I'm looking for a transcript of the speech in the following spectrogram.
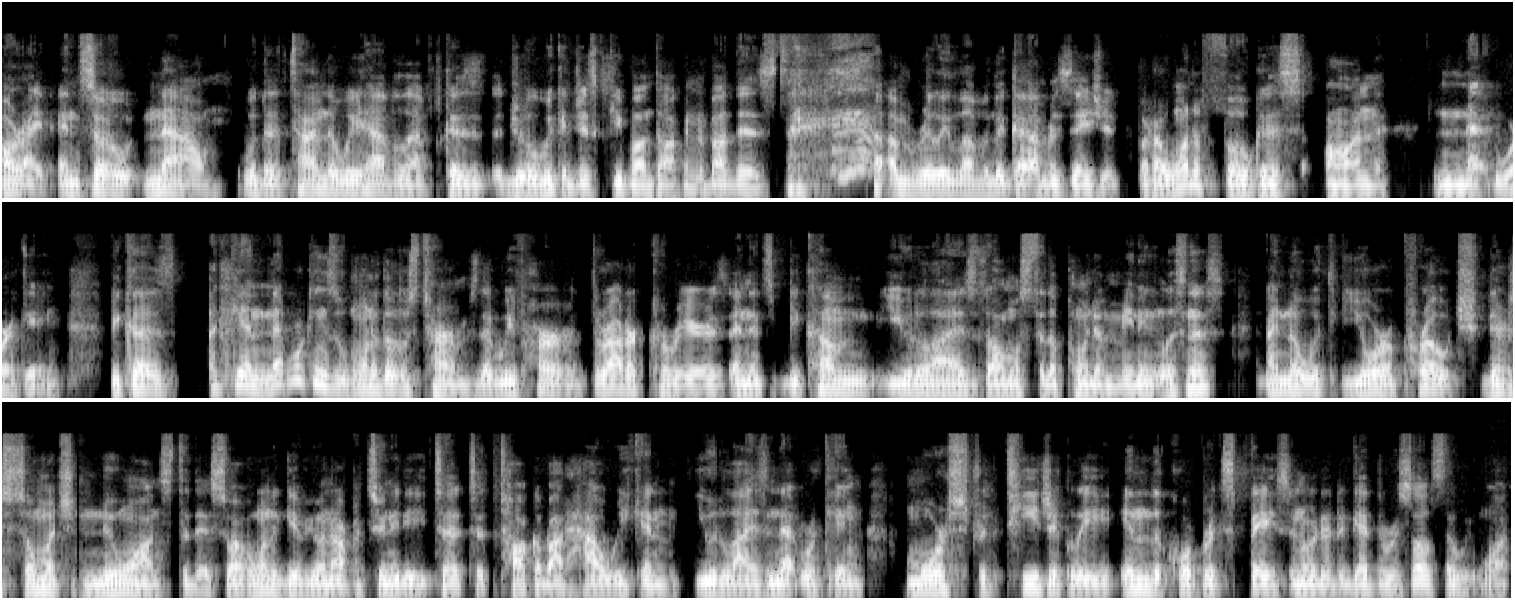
All right. And so now, with the time that we have left, because Jewel, we could just keep on talking about this. I'm really loving the conversation, but I want to focus on networking because again networking is one of those terms that we've heard throughout our careers and it's become utilized almost to the point of meaninglessness. I know with your approach there's so much nuance to this so i want to give you an opportunity to, to talk about how we can utilize networking more strategically in the corporate space in order to get the results that we want.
